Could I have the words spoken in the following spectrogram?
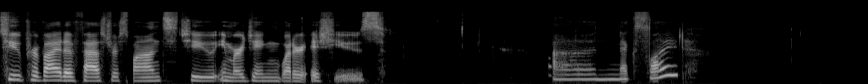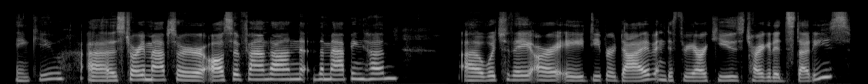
to provide a fast response to emerging water issues. Uh, next slide. Thank you. Uh, story maps are also found on the Mapping Hub, uh, which they are a deeper dive into 3RQ's targeted studies.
